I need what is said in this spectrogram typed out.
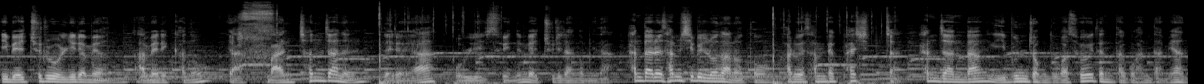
이 매출을 올리려면 아메리카노 약 11,000잔을 내려야 올릴 수 있는 매출이란 겁니다. 한 달을 30일로 나눠도 하루에 380잔, 한 잔당 2분 정도가 소요된다고 한다면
